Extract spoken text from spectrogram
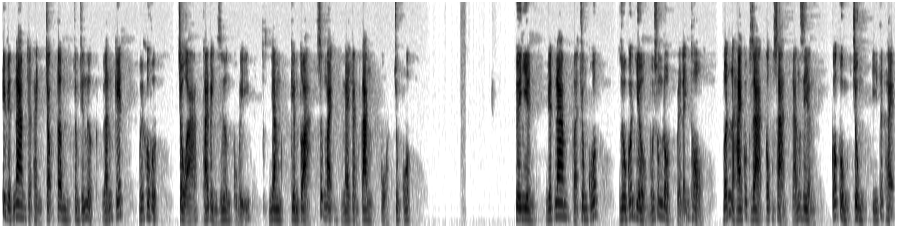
khi Việt Nam trở thành trọng tâm trong chiến lược gắn kết với khu vực châu Á-Thái Bình Dương của Mỹ nhằm kiềm tỏa sức mạnh ngày càng tăng của Trung Quốc. Tuy nhiên, Việt Nam và Trung Quốc dù có nhiều mối xung đột về lãnh thổ, vẫn là hai quốc gia cộng sản đáng giềng có cùng chung ý thức hệ.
